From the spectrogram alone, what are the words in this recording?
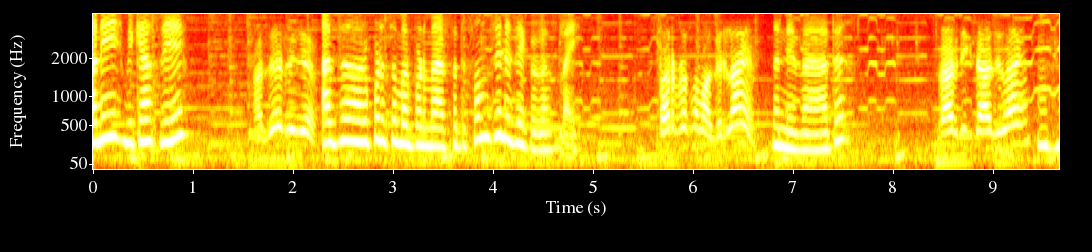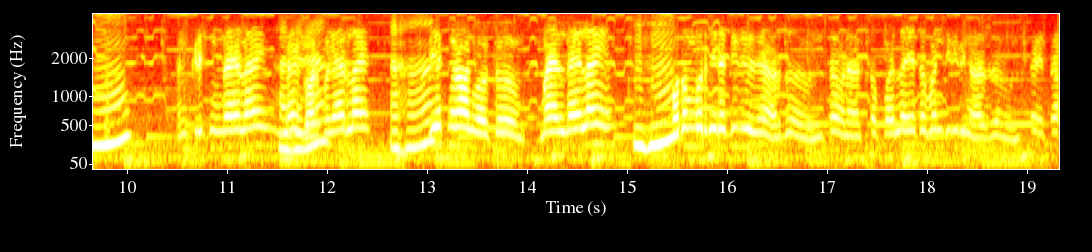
अनि विकासजी? दिदी। आज अर्पण समर्पण मार्फत सम्झिने चाहिँ कागजलाई? सर्वप्रथम हजुरलाई धन्यवाद। प्राविधिक दाजुलाई अनि कृष्ण दाईलाई। घर अहँ, देशमा रहनुभएको माइल दाईलाई। पदमपुरतिर दिदीबहिनीहरू हुन्छ भनेर सबैलाई यता पनि दिदीबहिनीहरू हुन्छ यता।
